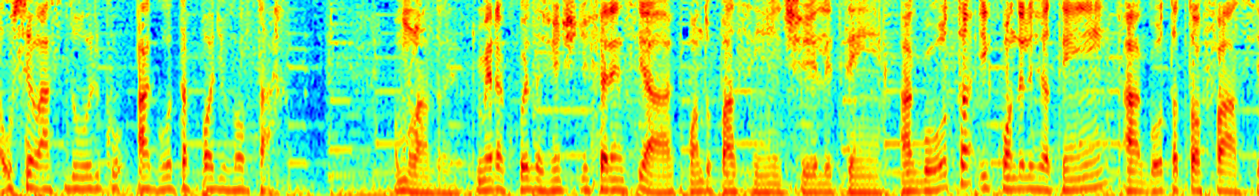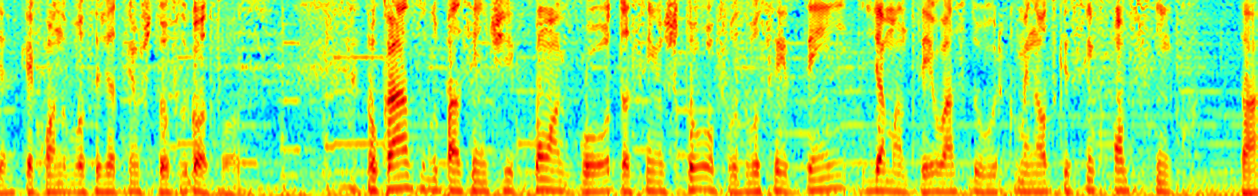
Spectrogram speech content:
o seu ácido úrico, a gota pode voltar? Vamos lá, André. Primeira coisa, a gente diferenciar quando o paciente ele tem a gota e quando ele já tem a gota tofácea, que é quando você já tem os tofos gotosos. No caso do paciente com a gota, sem os tofos, você tem de manter o ácido úrico menor do que 5,5, tá?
